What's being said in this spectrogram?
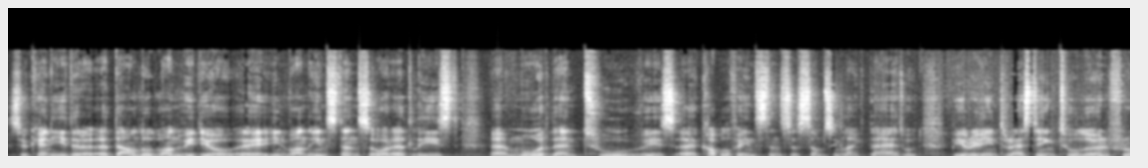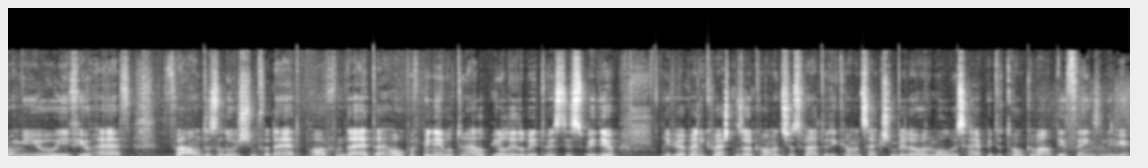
so you can either uh, download one video uh, in one instance or at least uh, more than two with a couple of instances something like that would be really interesting to learn from you if you have found a solution for that. Apart from that, I hope I've been able to help you a little bit with this video. If you have any questions or comments, just write to the comment section below. I'm always happy to talk about these things. And if you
